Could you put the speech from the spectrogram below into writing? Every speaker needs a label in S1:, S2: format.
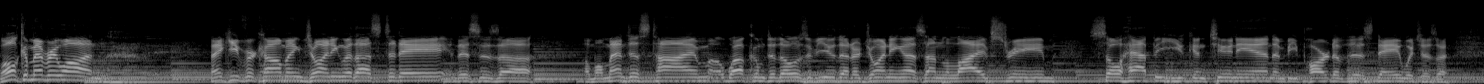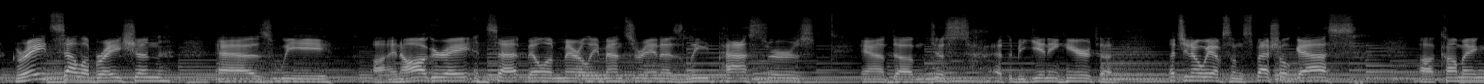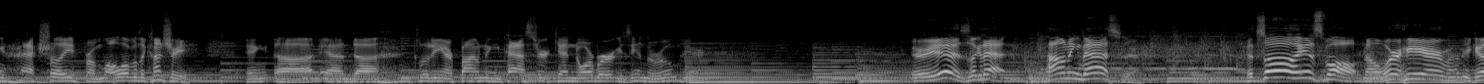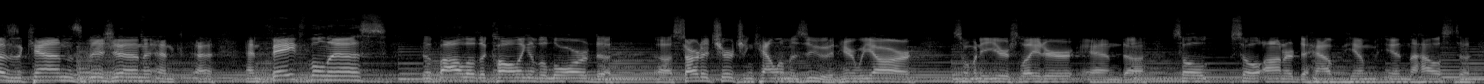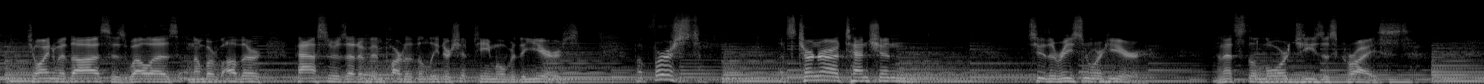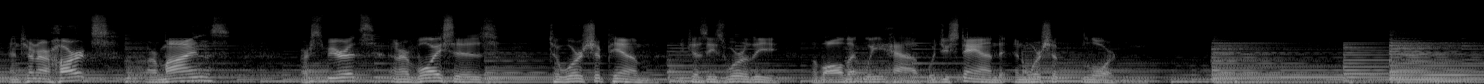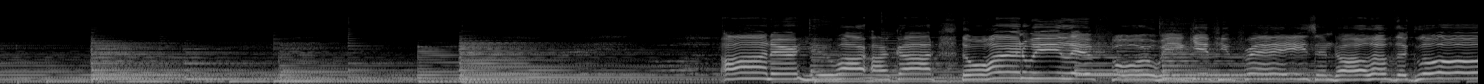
S1: Welcome, everyone. Thank you for coming, joining with us today. This is a, a, momentous time. Welcome to those of you that are joining us on the live stream. So happy you can tune in and be part of this day, which is a great celebration as we uh, inaugurate and set Bill and Marilee Menser in as lead pastors. And um, just at the beginning here to let you know we have some special guests uh, coming actually from all over the country, and, uh, and uh, including our founding pastor, Ken Norberg. Is he in the room here? There he is. Look at that. Founding pastor. It's all his fault. No, we're here because of Ken's vision and, uh, and faithfulness to follow the calling of the Lord uh, start a church in Kalamazoo. And here we are so many years later, and uh, so so honored to have him in the house to join with us, as well as a number of other pastors that have been part of the leadership team over the years. But first, let's turn our attention to the reason we're here, and that's the Lord Jesus Christ, and turn our hearts, our minds, our spirits, and our voices to worship Him because He's worthy of all that we have. Would you stand and worship the Lord?
S2: Honor, you are our God, the one we live for. We give you praise and all of the glory.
